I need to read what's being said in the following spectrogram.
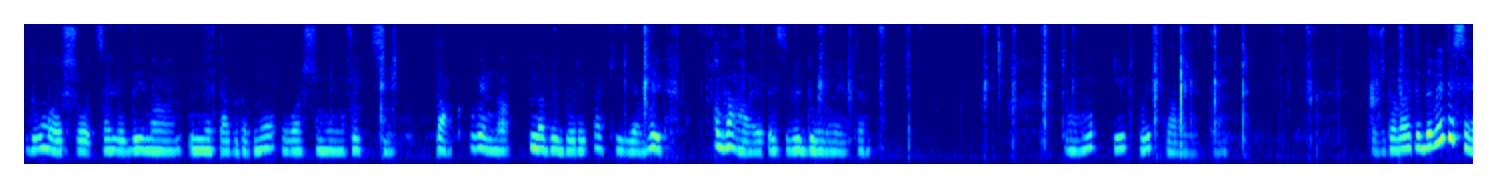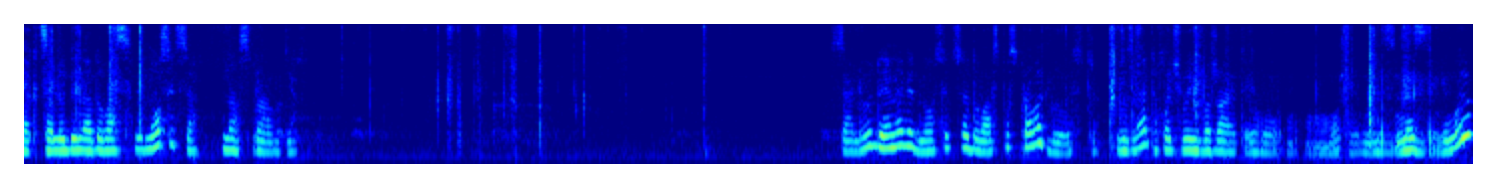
Думаю, що ця людина не так давно у вашому житті. Так, ви на, на виборі так і є. Ви вагаєтесь, ви думаєте. Тому і питаєте. Тож давайте дивитися, як ця людина до вас відноситься насправді. Ця людина відноситься до вас по справедливості. Ви знаєте, хоч ви і вважаєте його, може, не- незрілою,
